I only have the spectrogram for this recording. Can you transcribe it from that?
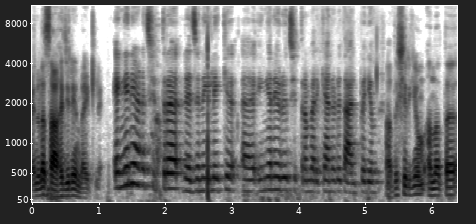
അതിനുള്ള സാഹചര്യം ഉണ്ടായിട്ടില്ല. എങ്ങനെയാണ് ചിത്ര രചനയിലേക്ക് ഇങ്ങനെ ഒരു ചിത്രം വരയ്ക്കാൻ ഒരു താല്പര്യം? അത് ശരിക്കും അന്നത്തെ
